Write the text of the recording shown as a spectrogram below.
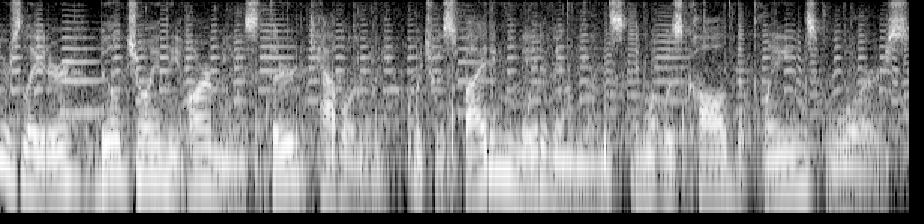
Years later, Bill joined the Army's 3rd Cavalry, which was fighting the Native Indians in what was called the Plains Wars.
